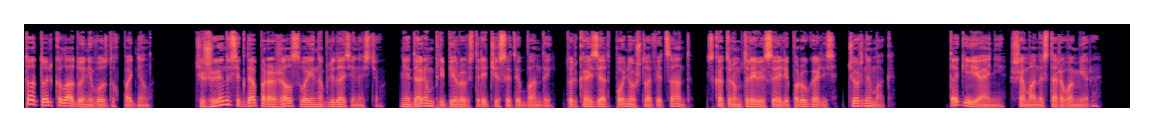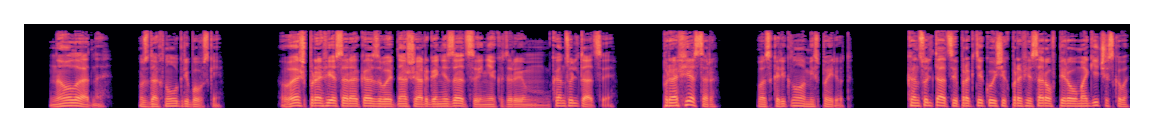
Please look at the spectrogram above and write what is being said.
Тот только ладони в воздух поднял. Чужин всегда поражал своей наблюдательностью. Недаром при первой встрече с этой бандой только азиат понял, что официант, с которым Трэвис и Элли поругались, черный маг. Такие они, шаманы Старого Мира. «Ну ладно», — вздохнул Грибовский. «Ваш профессор оказывает нашей организации некоторые консультации». «Профессор!» — воскликнула мисс Пэрриот. «Консультации практикующих профессоров первого магического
